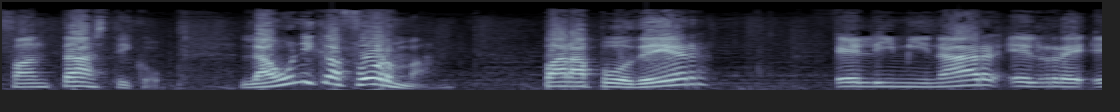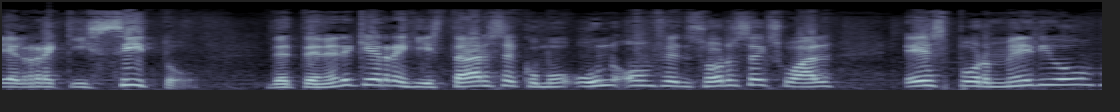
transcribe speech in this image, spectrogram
Fantástico. La única forma para poder eliminar el, re- el requisito de tener que registrarse como un ofensor sexual es por medio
